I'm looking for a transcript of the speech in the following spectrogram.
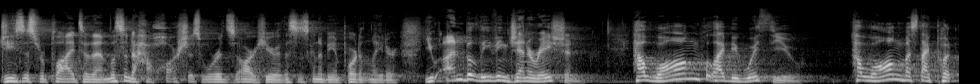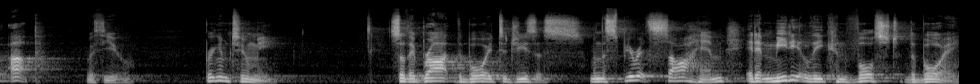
Jesus replied to them, Listen to how harsh his words are here. This is going to be important later. You unbelieving generation, how long will I be with you? How long must I put up with you? Bring him to me. So they brought the boy to Jesus. When the Spirit saw him, it immediately convulsed the boy.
